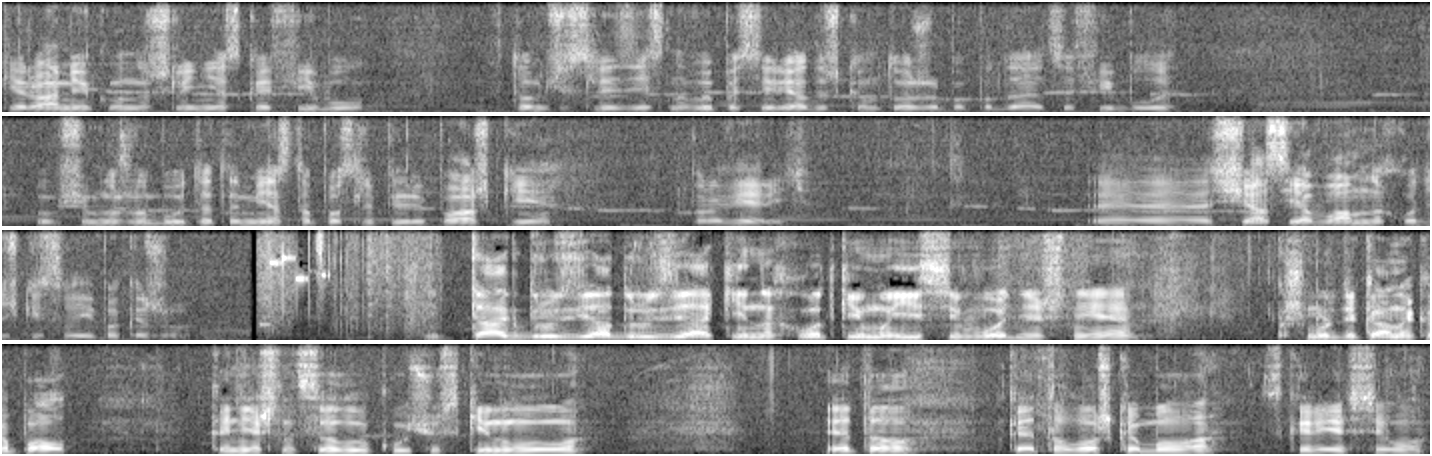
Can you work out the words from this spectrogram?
керамику, нашли несколько фибул. В том числе здесь на выпасе рядышком тоже попадаются фибулы. В общем, нужно будет это место после перепашки проверить. Сейчас я вам находочки свои покажу. Итак, друзья, друзьяки, находки мои сегодняшние. Шмурдяка накопал, конечно, целую кучу. Скинул его. Это какая-то ложка была, скорее всего.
